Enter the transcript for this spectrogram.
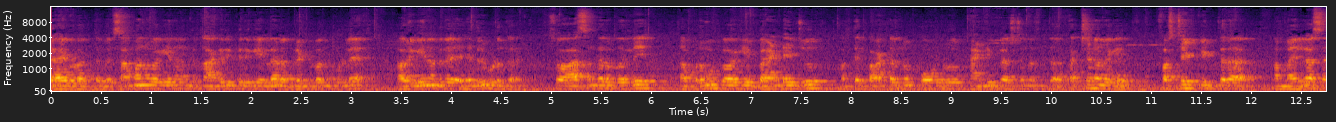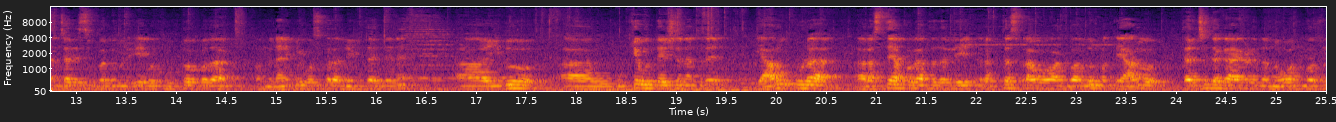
ಗಾಯಗಳಾಗ್ತವೆ ಸಾಮಾನ್ಯವಾಗಿ ಏನಂದ್ರೆ ನಾಗರಿಕರಿಗೆ ಎಲ್ಲರ ಬ್ಲಡ್ ಬಂದ ಕೂಡಲೇ ಅವ್ರಿಗೆ ಏನಂದ್ರೆ ಹೆದರಿ ಬಿಡುತ್ತಾರೆ ಸೊ ಆ ಸಂದರ್ಭದಲ್ಲಿ ನಾವು ಪ್ರಮುಖವಾಗಿ ಬ್ಯಾಂಡೇಜು ಮತ್ತೆ ಕಾಟನ್ ಪೌಡ್ರು ಹ್ಯಾಂಡಿ ಪ್ಲಾಸ್ಟ್ ತಕ್ಷಣವಾಗಿ ಫಸ್ಟ್ ಏಡ್ ಕಿಟ್ ತರ ನಮ್ಮ ಎಲ್ಲಾ ಸಂಚಾರಿ ಸಿಬ್ಬಂದಿಗಳಿಗೆ ಇವತ್ತು ಹುಟ್ಟುಹಬ್ಬದ ಒಂದು ನೆನಪಿಗೋಸ್ಕರ ನೀಡ್ತಾ ಇದ್ದೇನೆ. ಇದು ಮುಖ್ಯ ಉದ್ದೇಶ ಏನಂದ್ರೆ ಯಾರು ಕೂಡ ರಸ್ತೆ ಅಪಘಾತದಲ್ಲಿ ರಕ್ತಸ್ರಾವವಾಗಬಾರ್ದು ಮತ್ತೆ ಯಾರು ತರಿಸಿದ ಗಾಯಗಳಿಂದ ನೋವು ಅನ್ಬಾರ್ದು.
